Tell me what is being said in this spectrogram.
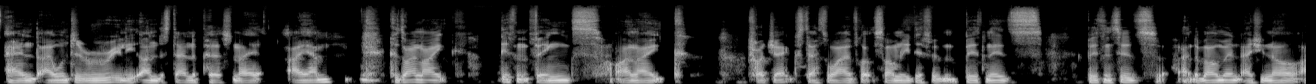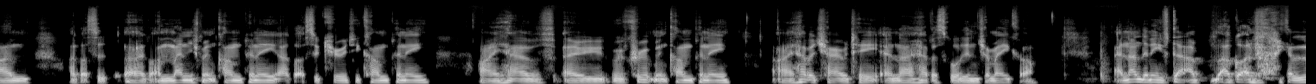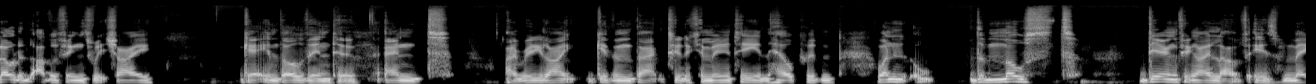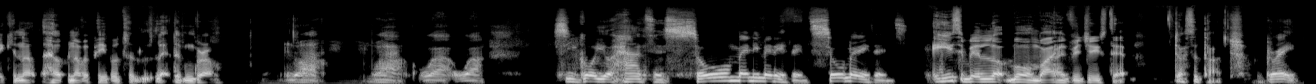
And I want to really understand the person I, I am because I like different things. I like projects. That's why I've got so many different business businesses at the moment. As you know, I'm I got I got a management company. I got a security company. I have a recruitment company. I have a charity, and I have a school in Jamaica. And underneath that, I've, I've got like a load of other things which I get involved into. And I really like giving back to the community and helping. One the most daring thing I love is making up, helping other people to let them grow. Wow, wow, wow, wow. So you got your hands in so many, many things, so many things. It used to be a lot more, but I've reduced it just a touch. Great.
